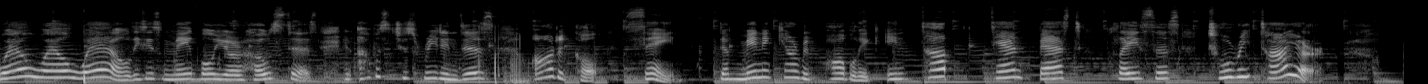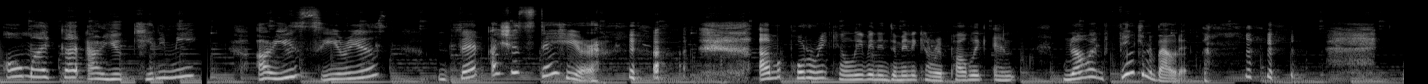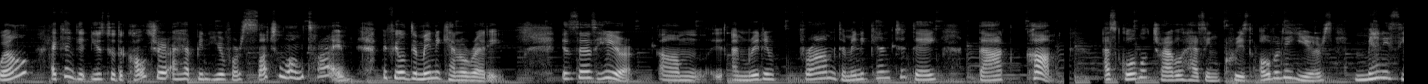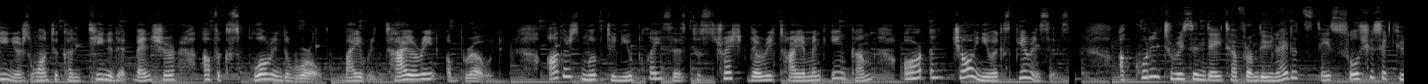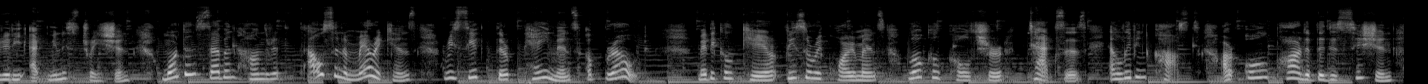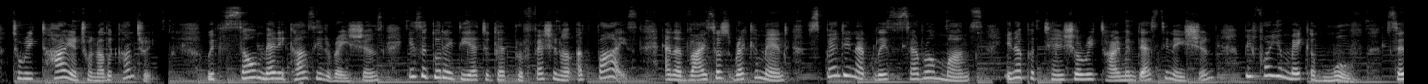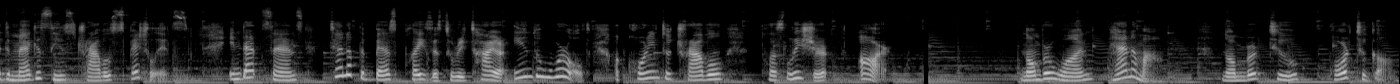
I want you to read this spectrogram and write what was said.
Well, well, well, this is Mabel, your hostess, and I was just reading this article saying Dominican Republic in top 10 best places to retire. Oh my god, are you kidding me? Are you serious? Then I should stay here. I'm a Puerto Rican living in Dominican Republic and now I'm thinking about it. well, I can get used to the culture. I have been here for such a long time. I feel Dominican already. It says here, um, I'm reading from DominicanToday.com. As global travel has increased over the years, many seniors want to continue the adventure of exploring the world by retiring abroad. Others move to new places to stretch their retirement income or enjoy new experiences. According to recent data from the United States Social Security Administration, more than 700,000 Americans received their payments abroad. Medical care, visa requirements, local culture, taxes, and living costs are all part of the decision to retire to another country. With so many considerations, it's a good idea to get professional advice, and advisors recommend spending at least several months in a potential retirement destination before you make a move, said the magazine's travel specialists. In that sense, 10 of the best places to retire in the world, according to Travel Plus Leisure, are Number 1, Panama. Number 2, Portugal.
